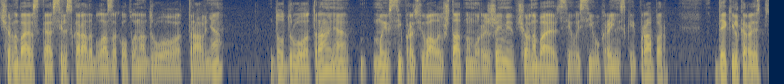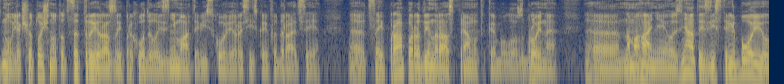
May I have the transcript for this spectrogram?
Чорнобаївська сільська рада була захоплена 2 травня. До 2 травня ми всі працювали в штатному режимі. В Чорнобаївці висів український прапор. Декілька разів, ну якщо точно, то це три рази приходили знімати військові Російської Федерації е, цей прапор. Один раз прямо таке було збройне е, намагання його зняти зі стрільбою.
